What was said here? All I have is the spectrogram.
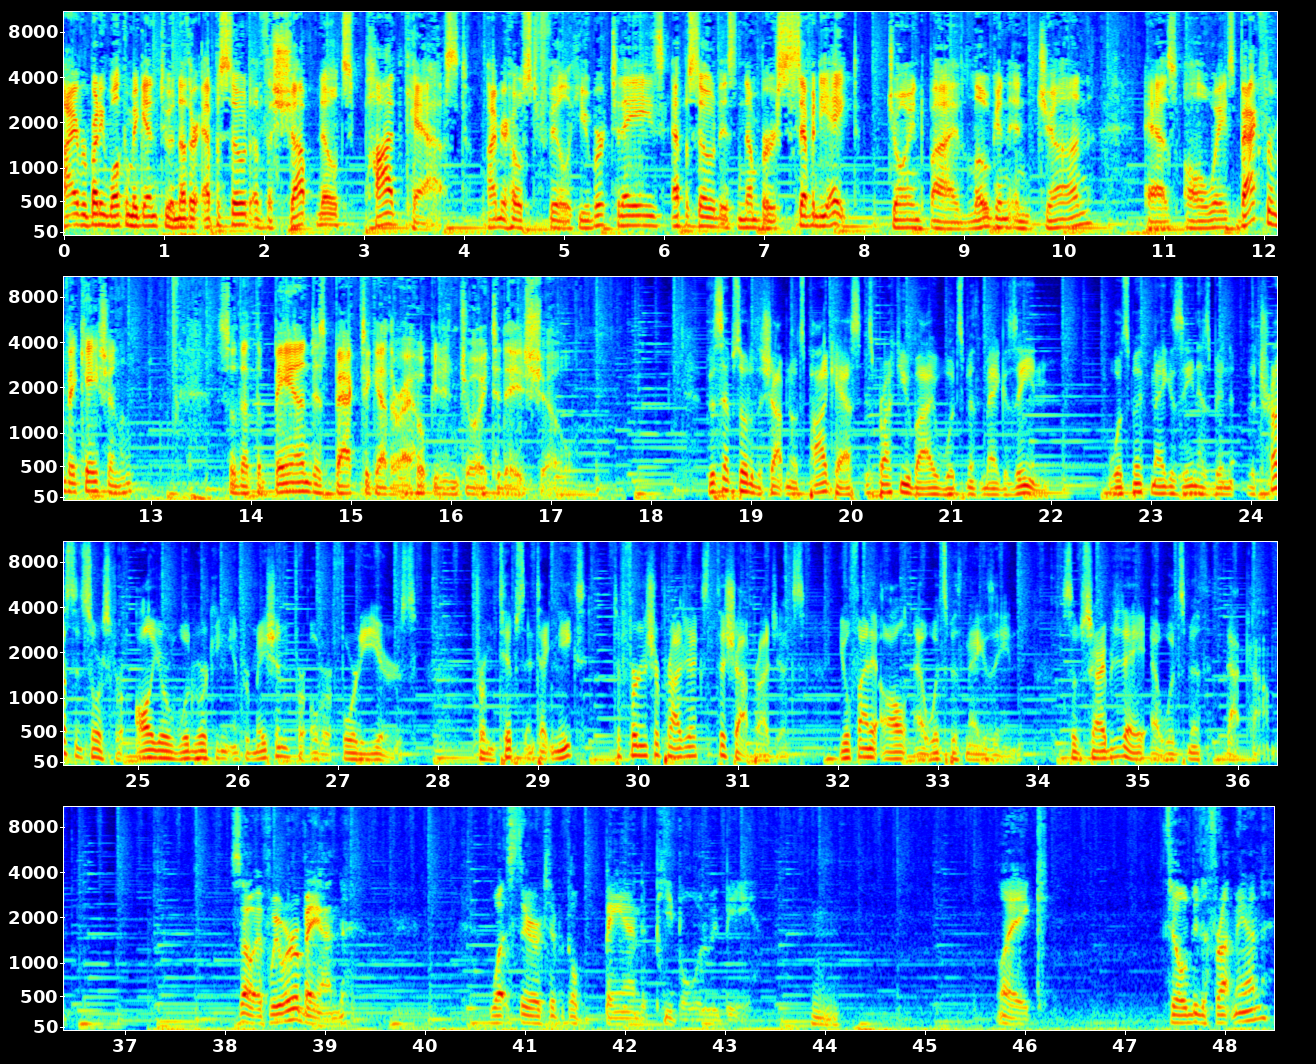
Hi, everybody. Welcome again to another episode of the Shop Notes Podcast. I'm your host, Phil Huber. Today's episode is number 78, joined by Logan and John, as always, back from vacation, so that the band is back together. I hope you enjoy today's show. This episode of the Shop Notes Podcast is brought to you by Woodsmith Magazine. Woodsmith Magazine has been the trusted source for all your woodworking information for over 40 years. From tips and techniques to furniture projects to shop projects, you'll find it all at Woodsmith Magazine. Subscribe today at woodsmith.com. So, if we were a band, what stereotypical band people would we be? Hmm. Like, Phil would be the front man?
